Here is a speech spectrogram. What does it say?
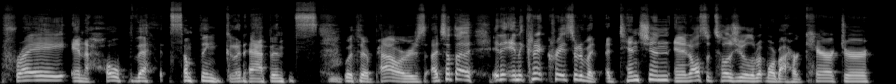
pray and hope that something good happens with her powers. I just thought that, and, and it kind of creates sort of a, a, tension, and it also tells you a little bit more about her character.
